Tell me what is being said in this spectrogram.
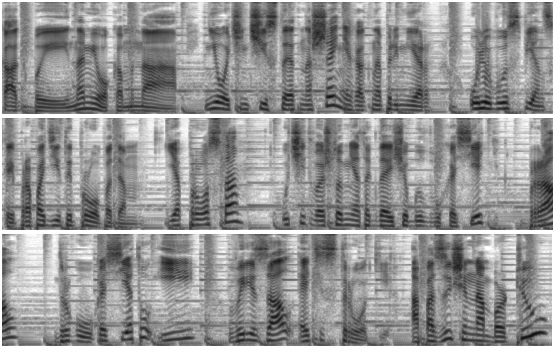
как бы намеком на не очень чистые отношения, как, например, у Любы Успенской «Пропади ты пропадом», я просто, учитывая, что у меня тогда еще был двухкассетник, брал другую кассету и вырезал эти строки. А Position Number Two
